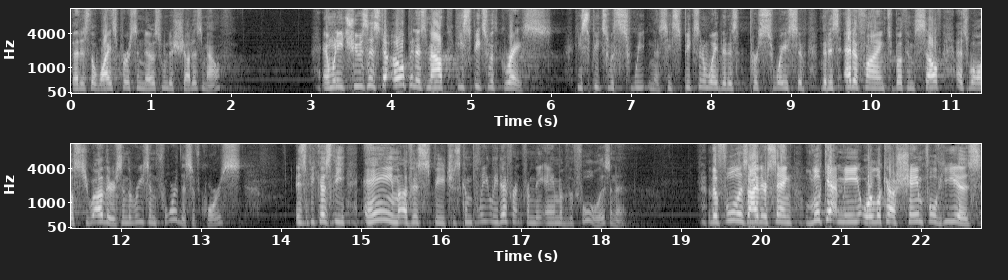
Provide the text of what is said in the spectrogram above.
That is, the wise person knows when to shut his mouth. And when he chooses to open his mouth, he speaks with grace. He speaks with sweetness. He speaks in a way that is persuasive, that is edifying to both himself as well as to others. And the reason for this, of course, is because the aim of his speech is completely different from the aim of the fool, isn't it? The fool is either saying, Look at me, or look how shameful he is.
